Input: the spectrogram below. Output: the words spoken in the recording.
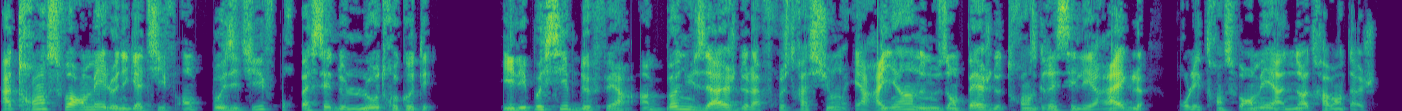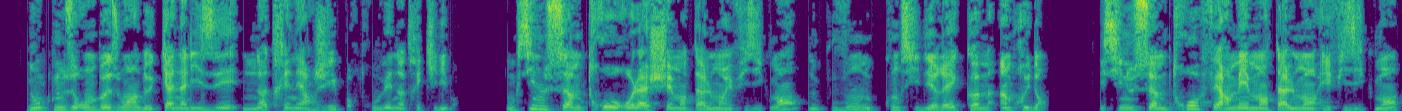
à transformer le négatif en positif pour passer de l'autre côté. Il est possible de faire un bon usage de la frustration et rien ne nous empêche de transgresser les règles les transformer à notre avantage. Donc nous aurons besoin de canaliser notre énergie pour trouver notre équilibre. Donc si nous sommes trop relâchés mentalement et physiquement, nous pouvons nous considérer comme imprudents. Et si nous sommes trop fermés mentalement et physiquement,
